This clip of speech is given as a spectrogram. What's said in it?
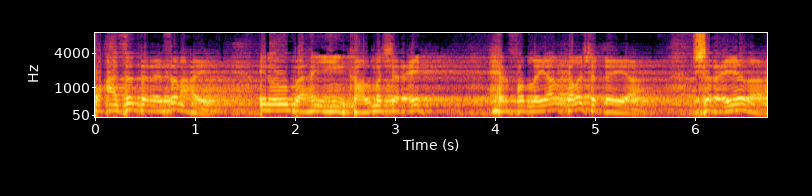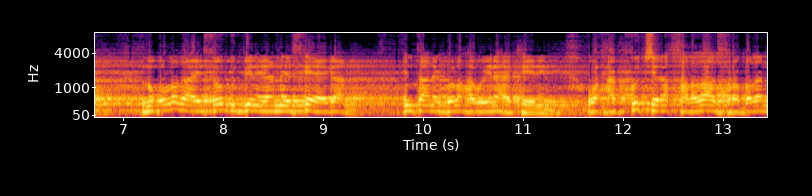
Waxaanse dareensanahay inay u baahan yihiin kaalmo sharci xirfadlayaal kala shaqeeya sharciyada nuqullada ay soo gudbinayaanna iska eegaan. Intaanay golaha weynaha keenin. Waxaa ku jira khaladaad fara badan.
